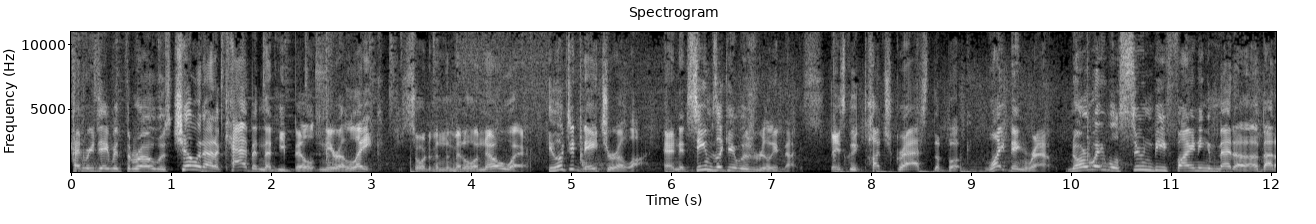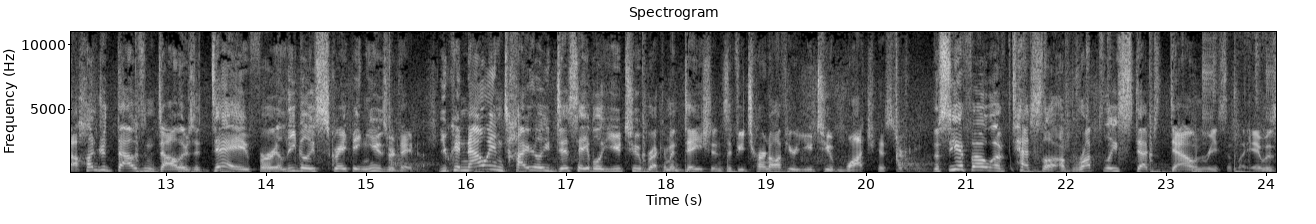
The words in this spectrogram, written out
Henry David Thoreau was chilling at a cabin that he built near a lake, sort of in the middle of nowhere. He looked at nature a lot, and it seems like it was really nice basically touch grass the book. Lightning round. Norway will soon be fining Meta about $100,000 a day for illegally scraping user data. You can now entirely disable YouTube recommendations if you turn off your YouTube watch history. The CFO of Tesla abruptly stepped down recently. It was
